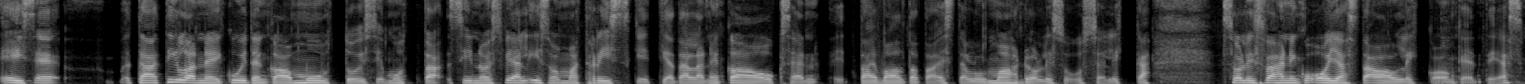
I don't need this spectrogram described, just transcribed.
ei se tämä tilanne ei kuitenkaan muuttuisi, mutta siinä olisi vielä isommat riskit ja tällainen kaauksen tai valtataistelun mahdollisuus. Eli se olisi vähän niin kuin ojasta allikkoon kenties.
